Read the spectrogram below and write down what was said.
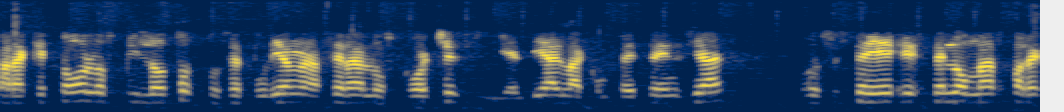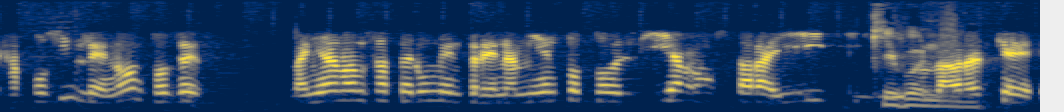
para que todos los pilotos pues se pudieran hacer a los coches y el día de la competencia pues esté, esté lo más pareja posible, ¿no? Entonces, mañana vamos a hacer un entrenamiento todo el día, vamos a estar ahí y pues, la verdad es que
